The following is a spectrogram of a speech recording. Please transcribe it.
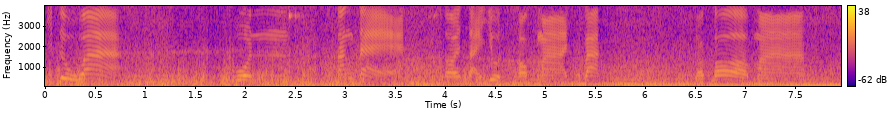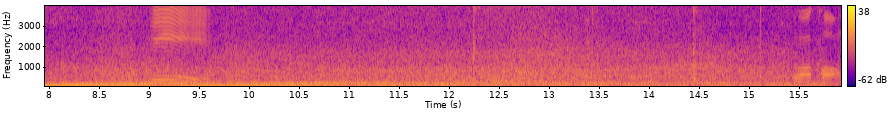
คิดดูว่าวนตั้งแต่ซอยสายหยุดออกมาใช่ปะแล้วก็มาที่ตัวของ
